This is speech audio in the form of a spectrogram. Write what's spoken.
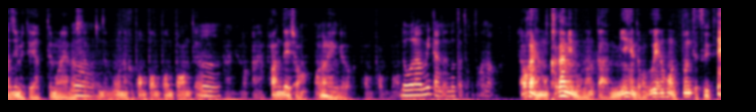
初めてやってもらいました。うんもうなんかポンポンポンポンって、うん何わからんファンデーションわからへんけど、ポンポンポン。動乱みたいなの塗ったってことかな？わからへん、もう鏡もなんか見えへんとこ上の方にプンってついてて、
